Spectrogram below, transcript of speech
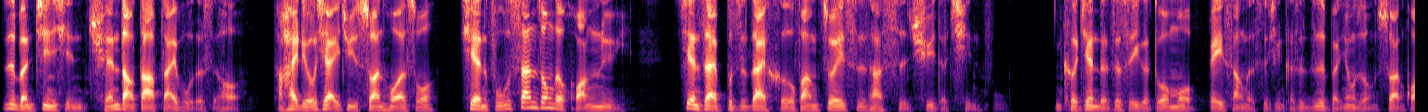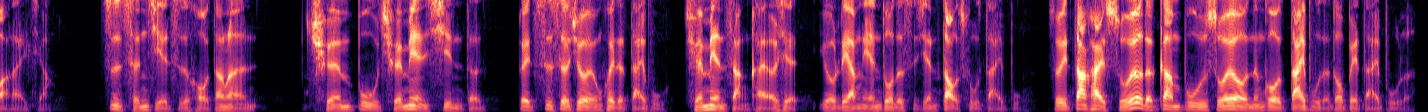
日本进行全岛大逮捕的时候，他还留下一句酸话说：“潜伏山中的皇女，现在不知在何方追思她死去的情夫。”你可见的这是一个多么悲伤的事情。可是日本用这种酸话来讲，自成结之后，当然全部全面性的对赤色救援会的逮捕全面展开，而且有两年多的时间到处逮捕，所以大概所有的干部，所有能够逮捕的都被逮捕了，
